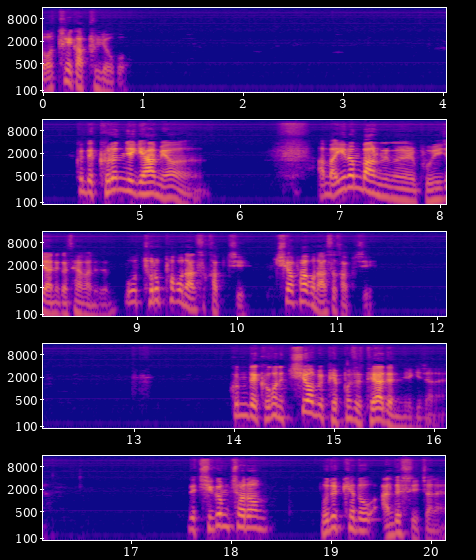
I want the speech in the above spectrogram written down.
어떻게 갚으려고? 근데 그런 얘기하면 아마 이런 반응을 보이지 않을까 생각하는데 뭐 졸업하고 나서 갚지 취업하고 나서 갚지 근데 그거는 취업이 100% 돼야 되는 얘기잖아요 근데 지금처럼 노력해도 안 될 수 있잖아요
